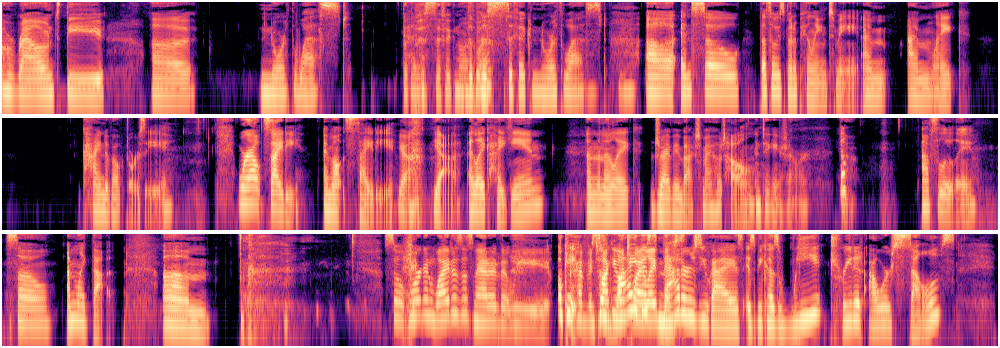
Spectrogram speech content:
around the uh northwest The Pacific Northwest, the Pacific Northwest. Mhm. Uh, and so that's always been appealing to me. I'm I'm like kind of outdoorsy. We're outsidey. I'm outsidey. Yeah. Yeah, I like hiking, and then I like driving back to my hotel. And taking a shower. Yep. Absolutely. So I'm like that. Um, So Morgan, why does this matter that we okay, have been so talking about Twilight this matters, you guys, is because we treated ourselves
